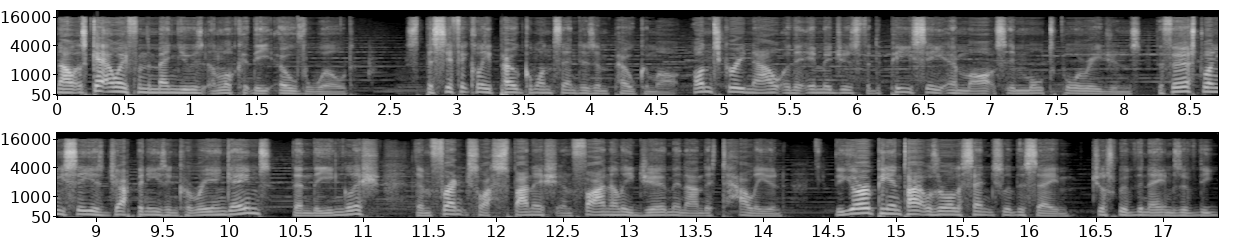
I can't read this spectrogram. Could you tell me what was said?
Now let's get away from the menus and look at the overworld specifically Pokemon Centers and Pokemart. On screen now are the images for the PC and marts in multiple regions. The first one you see is Japanese and Korean games, then the English, then French slash Spanish, and finally German and Italian. The European titles are all essentially the same, just with the names of the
